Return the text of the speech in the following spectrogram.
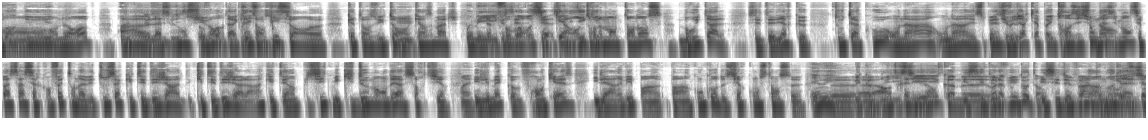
bord du- en Europe à euh, la saison au suivante à 14 précipice. victoires, euh, 14 victoires en Mm. 15 matchs. Oui, mais il faut voir aussi c'est un retournement de tendance brutal. C'est-à-dire que tout à coup, on a, on a un espèce Tu veux de- dire qu'il n'y a pas eu de transition non, quasiment c'est pas ça. C'est qu'en fait, on avait tout ça qui était déjà, qui était déjà là, qui était implicite, mais qui demandait à sortir. Ouais. Et les mecs comme Francaise, il est arrivé par un, par un concours de circonstances. Eh oui. euh, Mais comme à entraîner Pellissier, Lens, comme, et euh, c'est voilà, devenu, comme hein. et c'est devenu pas un modèle. C'est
